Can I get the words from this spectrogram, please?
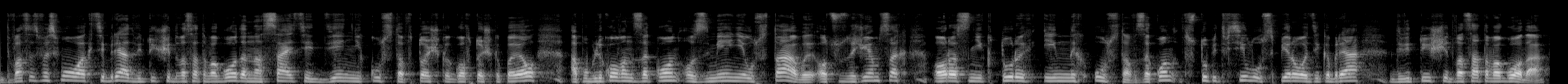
28 октября 2020 года на сайте денникустав.gov.pl опубликован закон о змене уставы о цудземцах oraz niektórych innych устав. Закон вступит в силу с 1 декабря 2020 года.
